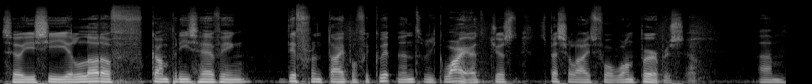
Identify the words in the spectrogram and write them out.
So you see a lot of companies having different type of equipment required, just specialized for one purpose. Yeah. Um,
